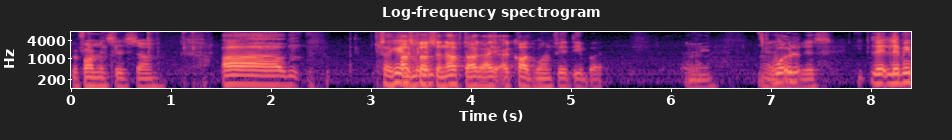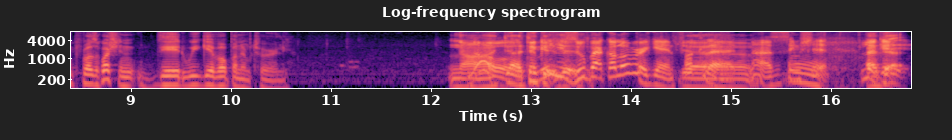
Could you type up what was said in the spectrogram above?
performances. So Um. So here, that was close me, enough, dog. I, I called one fifty, but I mean, it is Well, what it is. let, let me propose a question. Did we give up on him too early? No, no, I, thi- I think it- he's it- Zubak all over again. Fuck Yeah. that. Nah, it's the same Mm. shit. Look, I- it-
